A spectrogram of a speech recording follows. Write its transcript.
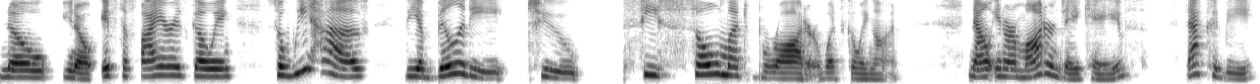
know, you know, if the fire is going. So we have the ability to see so much broader what's going on. Now, in our modern day caves, that could be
